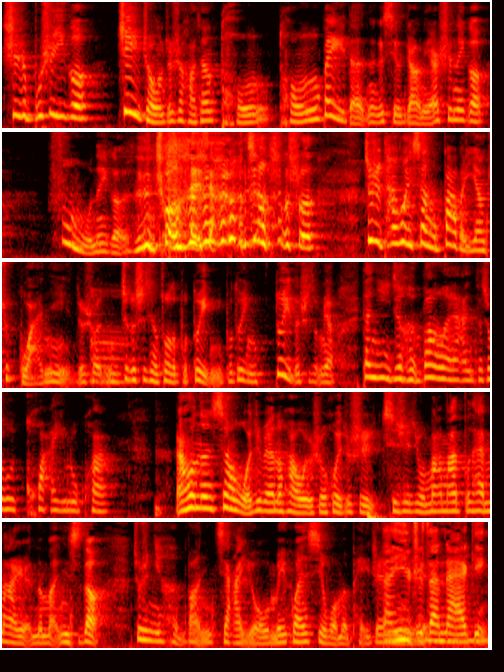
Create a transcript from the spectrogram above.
甚至不是一个这种就是好像同同辈的那个性张力，而是那个父母那个 状态下，我这样说说。就是他会像爸爸一样去管你，就说你这个事情做的不对，你不对，你对的是怎么样？但你已经很棒了呀，他就会夸一路夸。然后呢，像我这边的话，我有时候会就是，其实就妈妈不太骂人的嘛，你知道，就是你很棒，你加油，没关系，我们陪着你。但一直在 nagging，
